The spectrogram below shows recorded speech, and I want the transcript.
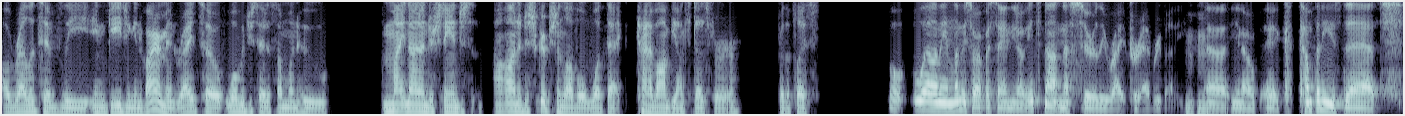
a relatively engaging environment, right? So what would you say to someone who might not understand just on a description level what that kind of ambiance does for for the place? Well, well, I mean, let me start off by saying, you know, it's not necessarily right for everybody. Mm-hmm. Uh, you know, uh, c- companies that,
